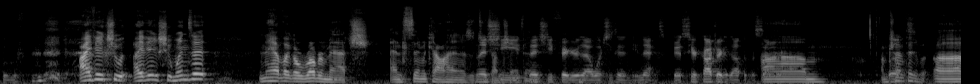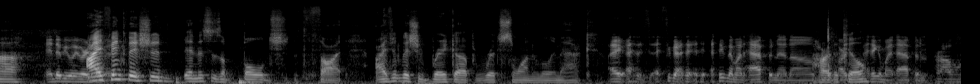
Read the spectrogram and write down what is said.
Boof. I think she. I think she wins it, and they have like a rubber match, and Sami Callihan is a two-time she champion. then she figures out what she's gonna do next because her contract is up in the summer. um, I'm trying to think. Of, uh, NWA. I did it. think they should, and this is a bold sh- thought. I think they should break up Rich Swann and Willie Mack I, I, th- I think that I think that might happen at um. Hard to Kill? I think it might happen. Probably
